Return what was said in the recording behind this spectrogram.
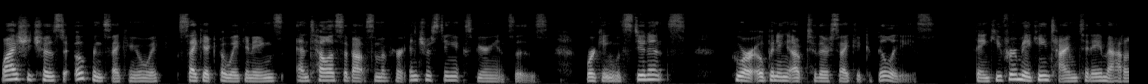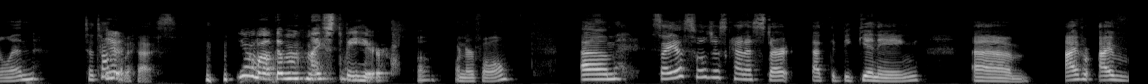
why she chose to open Psychic, Awake- Psychic Awakenings, and tell us about some of her interesting experiences working with students who are opening up to their psychic abilities. Thank you for making time today, Madeline, to talk yeah. with us. You're welcome. Nice to be here. Oh, wonderful. Um, so I guess we'll just kind of start at the beginning. Um, I've, I've,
